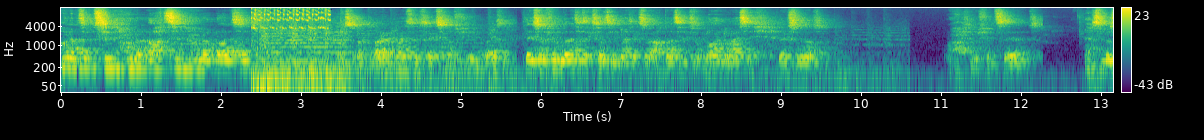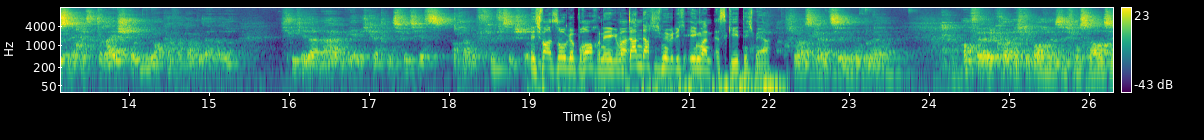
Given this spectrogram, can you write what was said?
117, 118, 119, 633, 634, 635, 637, 638, 639, 600. Oh, ich hab mich verzählt. Es müssen doch jetzt drei Stunden locker vergangen sein. Also, ich liege hier seit einer halben Ewigkeit drin. Es fühlt sich jetzt auch an wie 50 Stunden. Ich war so gebrochen irgendwann. Und dann dachte ich mir wirklich irgendwann, es geht nicht mehr. Ich war jetzt keine 10 Minuten mehr. Auch wenn der Rekord nicht gebrochen ist, ich muss raus.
